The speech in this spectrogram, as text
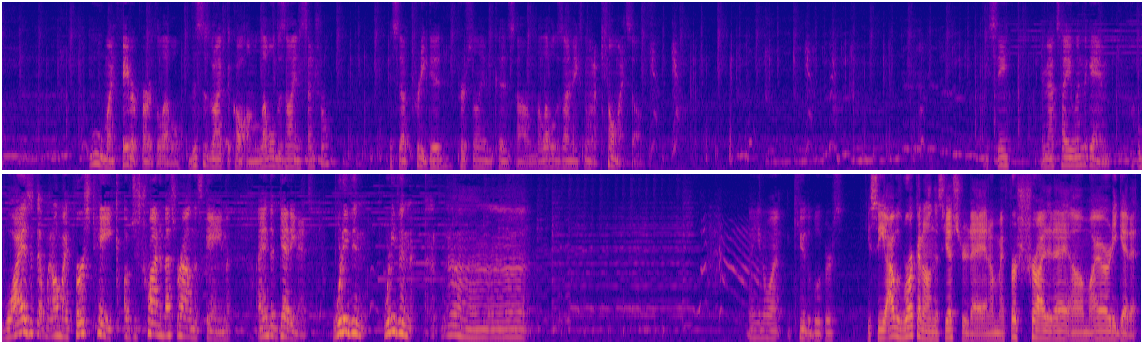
Ooh, my favorite part of the level. This is what I like to call um, level design central. It's uh, pretty good, personally, because um, the level design makes me want to kill myself. You see? And that's how you win the game. Why is it that when on my first take of just trying to mess around this game, I end up getting it? What even... What even... Uh, you know what? Cue the bloopers. You see, I was working on this yesterday, and on my first try today, um, I already get it.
